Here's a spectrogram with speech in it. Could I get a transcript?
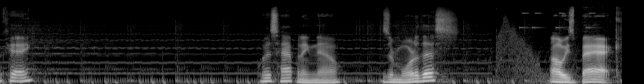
Okay. What is happening now? Is there more to this? Oh, he's back.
